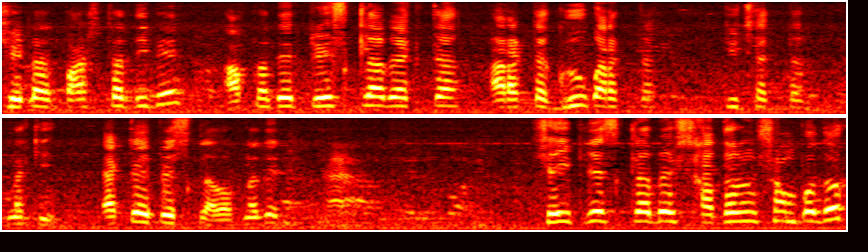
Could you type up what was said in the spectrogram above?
সেটার পাসটা দিবে আপনাদের প্রেস ক্লাব একটা আর একটা গ্রুপ আর একটা কিছু একটা নাকি? একটাই প্রেস ক্লাব আপনাদের? হ্যাঁ। সেই প্রেস ক্লাবের সাধারণ সম্পাদক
